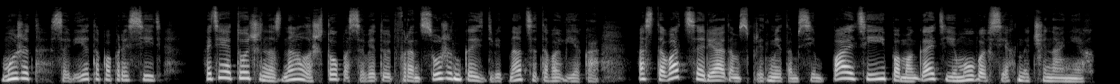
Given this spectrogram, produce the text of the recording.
Может, совета попросить, хотя я точно знала, что посоветует француженка из XIX века — оставаться рядом с предметом симпатии и помогать ему во всех начинаниях.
